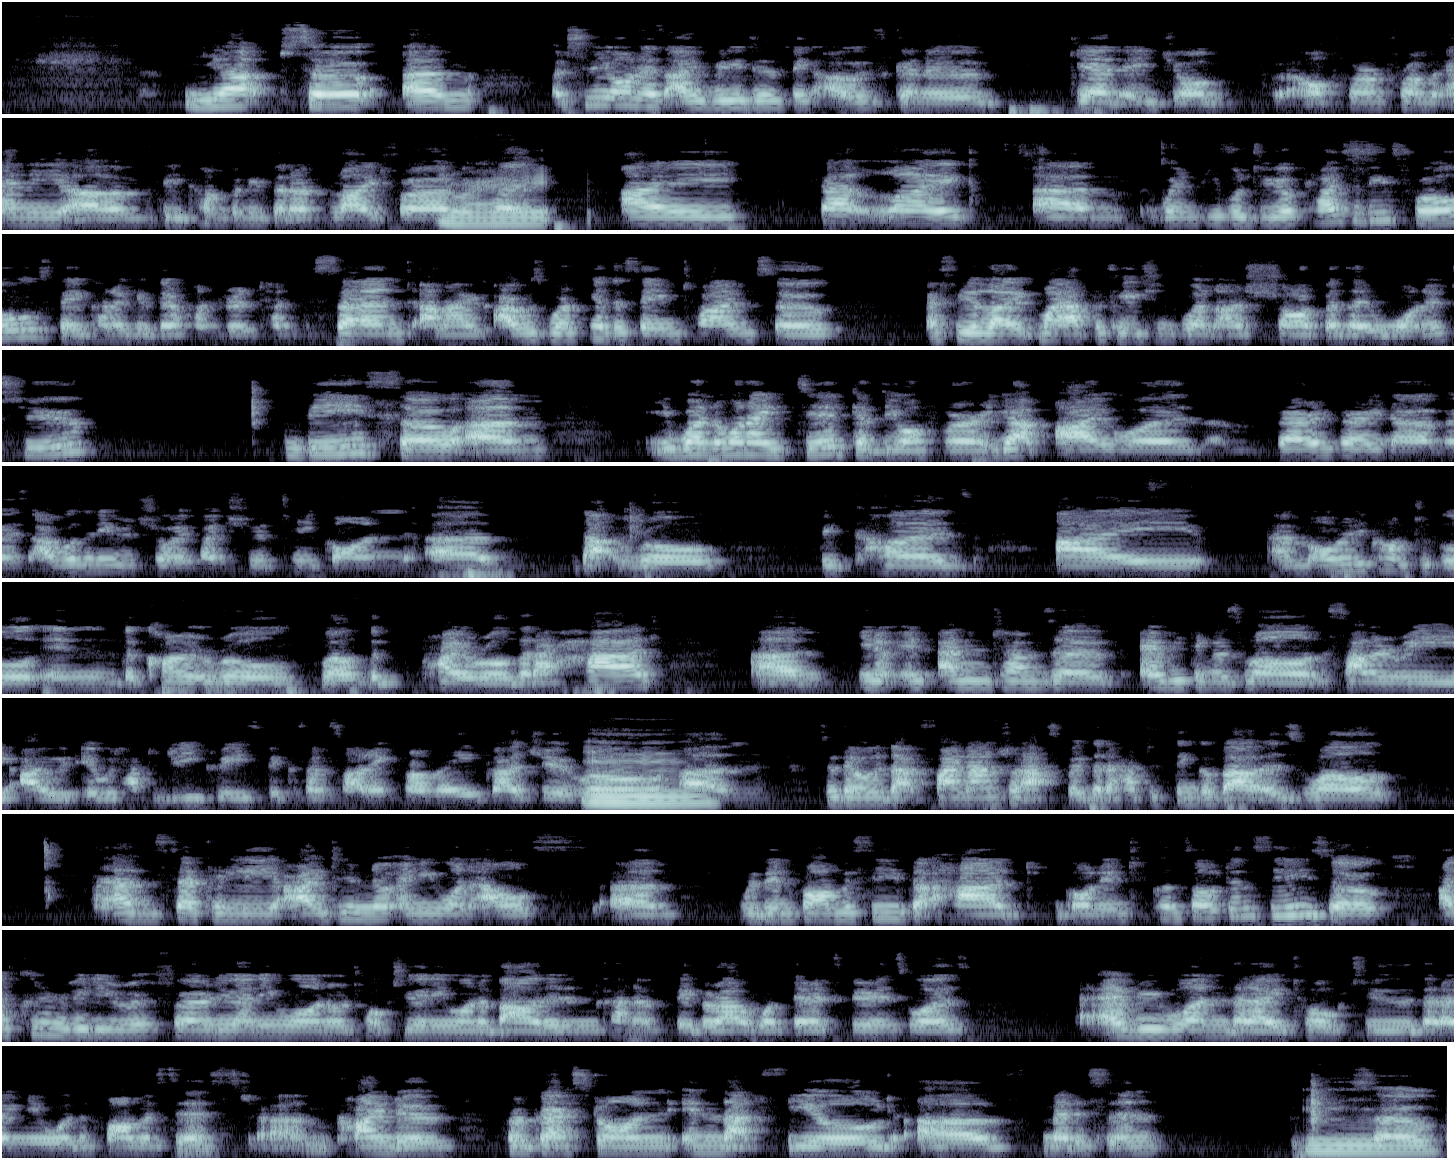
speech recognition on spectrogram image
yeah so um to be honest i really didn't think i was gonna get a job offer from any of the companies that i applied for right. i felt like um, when people do apply for these roles they kind of give their 110% and I, I was working at the same time so i feel like my applications weren't as sharp as i wanted to be. So um, when when I did get the offer, yeah, I was very very nervous. I wasn't even sure if I should take on um, that role because I am already comfortable in the current role, well, the prior role that I had. Um, you know, in, and in terms of everything as well, salary, I it would have to decrease because I'm starting from a graduate role. Mm. Um, so there was that financial aspect that I had to think about as well. And secondly, I didn't know anyone else um, within pharmacy that had gone into consultancy. So I couldn't really refer to anyone or talk to anyone about it and kind of figure out what their experience was. Everyone that I talked to that I knew was a pharmacist um, kind of progressed on in that field of medicine. Mm. So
